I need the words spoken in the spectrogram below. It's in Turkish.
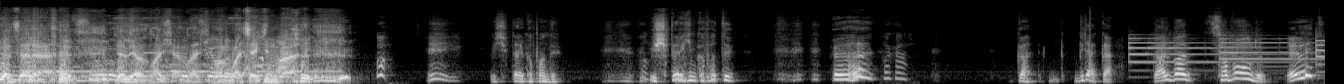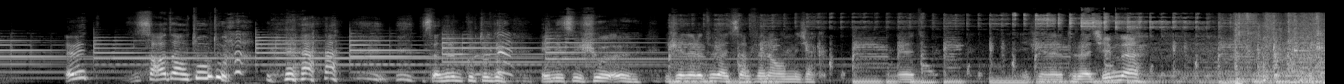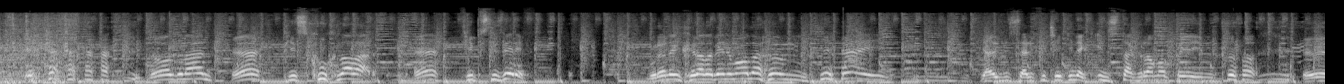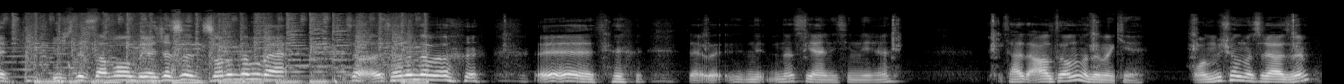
Gelsene. Gel yaklaş yaklaş. Korkma çekinme. Işıklar kapandı. Işıkları kim kapattı? Bakar. Gal bir dakika. Galiba sabah oldu. Evet. Evet. Saat altı oldu. Sanırım kurtuldum. En iyisi şu e, jeneratörü açsam fena olmayacak. Evet. Jeneratörü açayım da. ne oldu lan? He? Pis kuklalar. He? Tipsiz herif. Buranın kralı benim oğlum. Gel bir selfie çekinek Instagram'a koyayım. evet işte sabah oldu yaşasın. Sonunda bu be. So- sonunda bu. evet. N- Nasıl yani şimdi ya? Saat 6 olmadı mı ki? Olmuş olması lazım.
